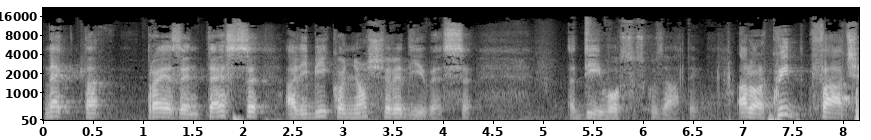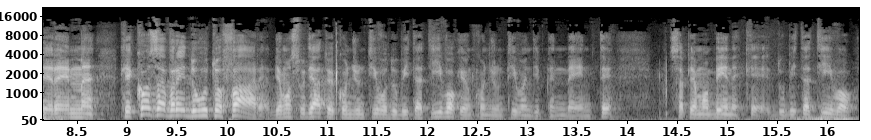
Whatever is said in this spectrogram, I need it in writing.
nec presentes alibi cognoscere dives divos scusate allora, quid facerem, che cosa avrei dovuto fare? Abbiamo studiato il congiuntivo dubitativo, che è un congiuntivo indipendente. Sappiamo bene che dubitativo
